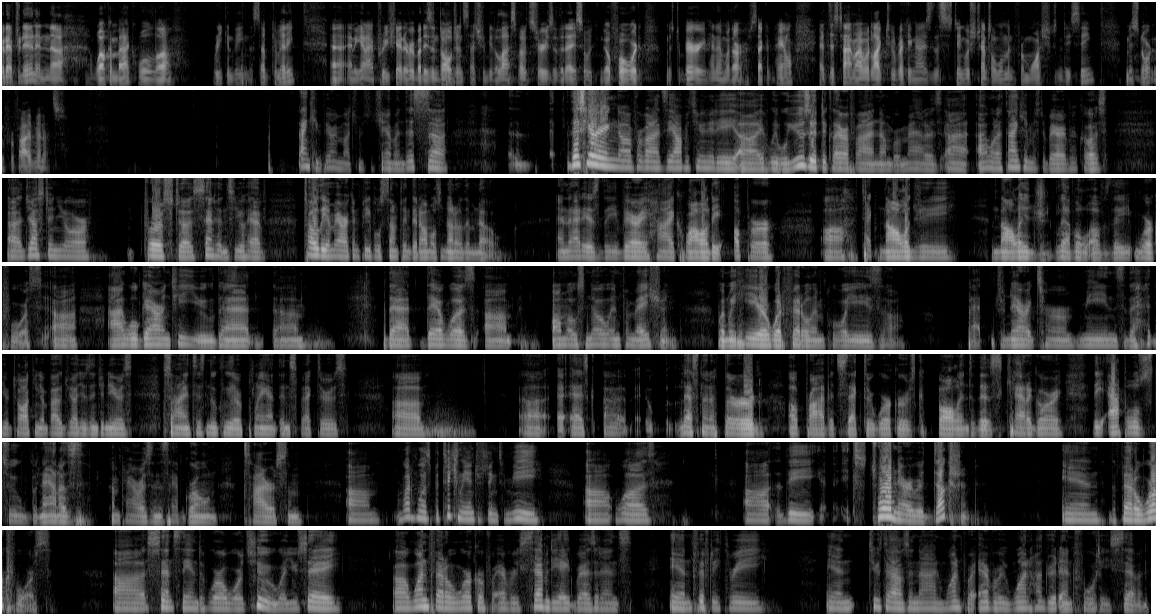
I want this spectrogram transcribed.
Good afternoon and uh, welcome back. We'll uh, reconvene the subcommittee. Uh, and again, I appreciate everybody's indulgence. That should be the last vote series of the day, so we can go forward, Mr. Berry, and then with our second panel. At this time, I would like to recognize the distinguished gentlewoman from Washington, D.C., Ms. Norton, for five minutes. Thank you very much, Mr. Chairman. This uh, this hearing uh, provides the opportunity, uh, if we will use it, to clarify a number of matters. Uh, I want to thank you, Mr. Berry, because uh, just in your first uh, sentence, you have told the American people something that almost none of them know, and that is the very high quality upper uh, technology knowledge level of the workforce. I will guarantee you that um, that there was um, almost no information when we hear what Federal employees, uh, that generic term means that you are talking about judges, engineers, scientists, nuclear plant inspectors, uh, uh, as less than a third of private sector workers fall into this category. The apples to bananas comparisons have grown tiresome um, what was particularly interesting to me uh, was uh, the extraordinary reduction in the Federal workforce uh, since the end of World War II, where you say uh, one Federal worker for every 78 residents in 53 in 2009, one for every 147.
